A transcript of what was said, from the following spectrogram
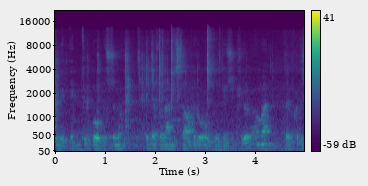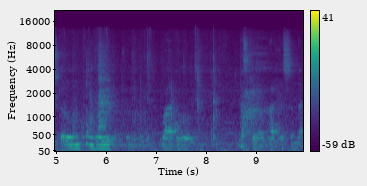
Kuvvetleri'nin, Türk ordusunu hedef alan bir saldırı olduğu gözüküyor. Ama tabii Kılıçdaroğlu'nun konvoyu vardı bu askerin arkasında.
